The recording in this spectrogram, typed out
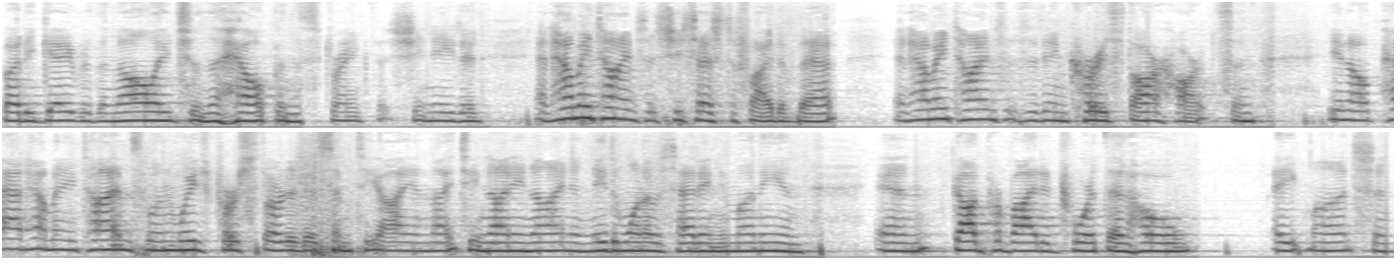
but He gave her the knowledge and the help and the strength that she needed. And how many times has she testified of that? And how many times has it encouraged our hearts? And, you know, Pat, how many times when we first started SMTI in 1999 and neither one of us had any money and, and God provided for it that whole eight months. And,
